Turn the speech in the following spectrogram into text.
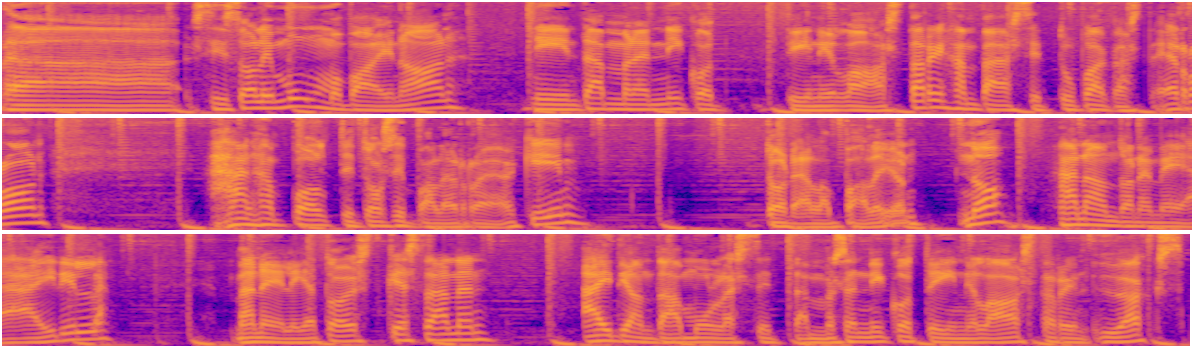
Ää, siis oli mummo vainaan, niin tämmönen nikotiinilaastari. Hän pääsi tupakasta eroon. Hänhän poltti tosi paljon röökiä. Todella paljon. No, hän antoi ne meidän äidille. Mä 14-kesäinen. Äiti antaa mulle sitten tämmöisen nikotiinilaastarin yöksi.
